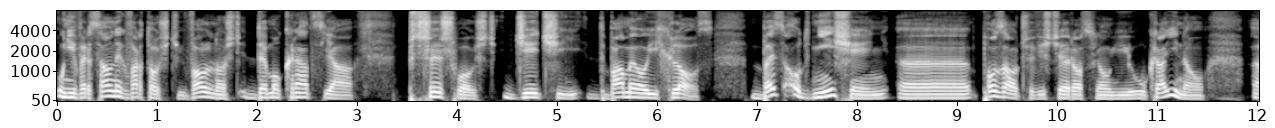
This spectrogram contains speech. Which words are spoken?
uniwersalnych wartości, wolność, demokracja, przyszłość, dzieci, dbamy o ich los, bez odniesień, e, poza oczywiście Rosją i Ukrainą, e,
